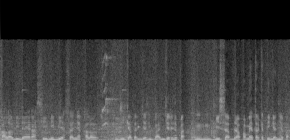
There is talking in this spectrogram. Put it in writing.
Kalau di daerah sini biasanya kalau jika terjadi banjir ini Pak, hmm. bisa berapa meter ketinggiannya Pak?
